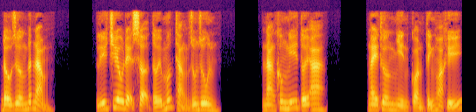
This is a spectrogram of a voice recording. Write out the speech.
Đầu dương đất nằm. Lý Chiêu đệ sợ tới mức thẳng run run. Nàng không nghĩ tới A. Ngày thường nhìn còn tính hòa khí.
